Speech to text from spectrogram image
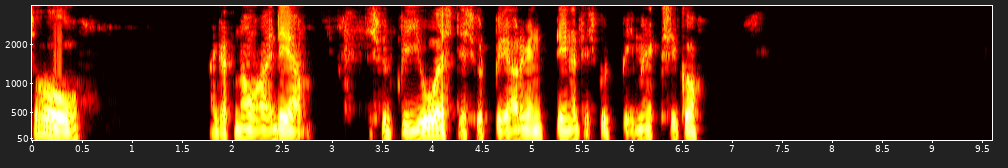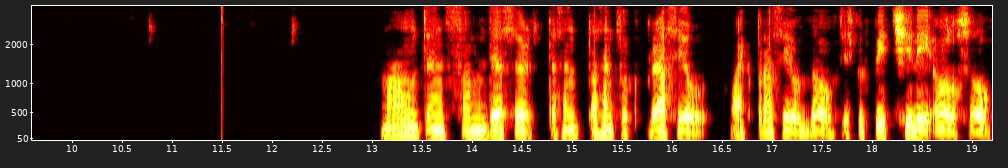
So, I got no idea. This could be US, this could be Argentina, this could be Mexico. Mountains, some desert. Doesn't doesn't look Brazil like Brazil though. This could be Chile also.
